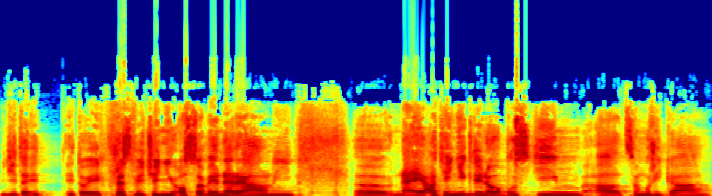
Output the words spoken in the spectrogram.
Vidíte, i, i to jejich přesvědčení o sobě nereálný. E, ne, já tě nikdy neopustím. A co mu říká?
